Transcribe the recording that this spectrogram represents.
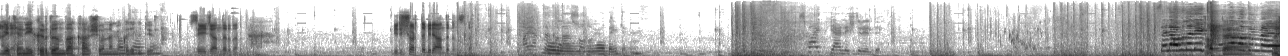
Aynen. Yeteneği kırdığında karşı önlem yok Okey, edildi diyor. okey. Sage andırdı. Biri short'ta biri under'ınızda. Oo, wallbang yedim. Spike yerleştirildi. Selamun aleyküm ah vuramadım be.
